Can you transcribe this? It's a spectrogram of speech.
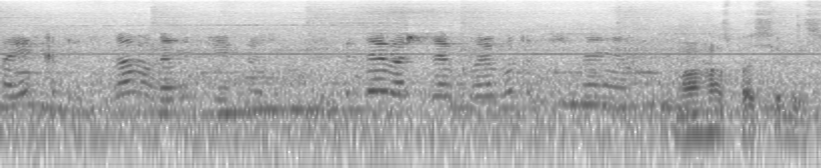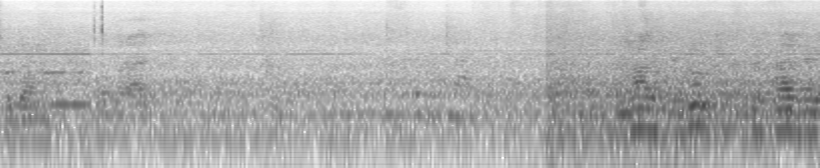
Порядка 32, магазин Перекресток. Подтверждаю вашу заявку на работу. До свидания. Ага, спасибо, до свидания. Нас вдруг сказали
